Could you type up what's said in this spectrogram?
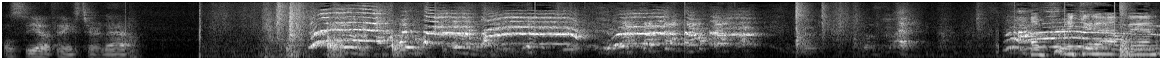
we'll see how things turn out. I'm freaking out, man.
